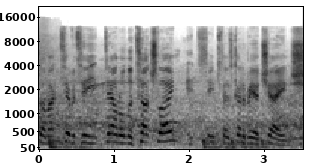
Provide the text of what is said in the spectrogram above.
Some activity down on the touchline. It seems there's going to be a change.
